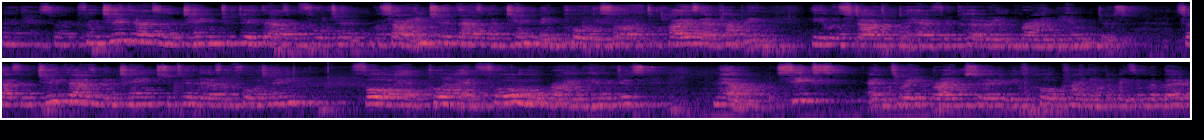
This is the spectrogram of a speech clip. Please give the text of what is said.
Okay, so from 2010 to 2014, well, sorry, in 2010 when Paul decided to close our company, he was starting to have recurring brain hemorrhages. So from 2010 to 2014, Paul had, Paul had four more brain hemorrhages, now six and three brain surgeries called craniotomies, and Roberta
